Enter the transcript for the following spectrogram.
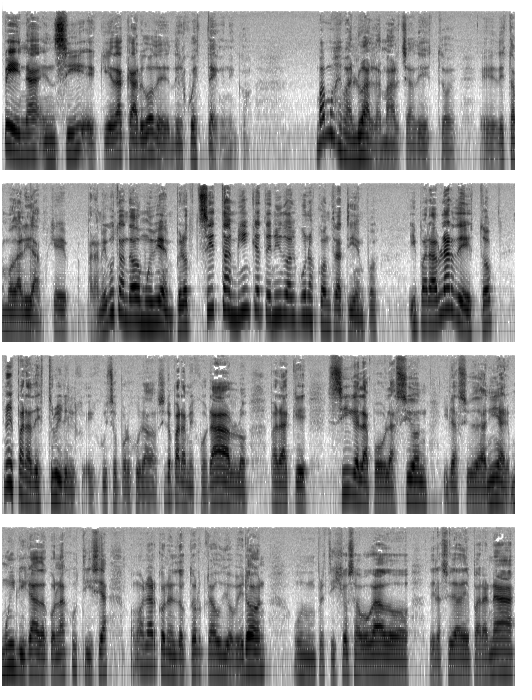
pena en sí queda a cargo del juez técnico. Vamos a evaluar la marcha de, esto, eh, de esta modalidad, que para mi gusto han dado muy bien, pero sé también que ha tenido algunos contratiempos. Y para hablar de esto, no es para destruir el, juicio por jurado, sino para mejorarlo, para que siga la población y la ciudadanía muy ligado con la justicia. Vamos a hablar con el doctor Claudio Verón, un prestigioso abogado de la ciudad de Paraná,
